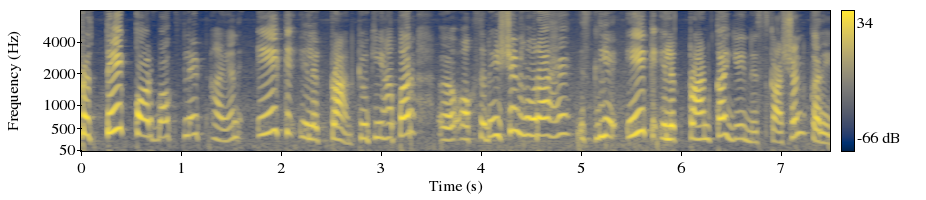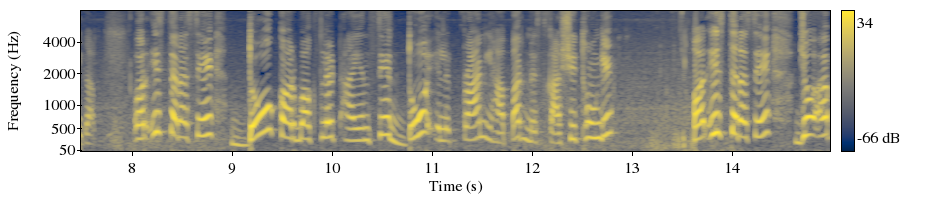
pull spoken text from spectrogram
प्रत्येक कार्बोक्सिलेट आयन एक इलेक्ट्रॉन क्योंकि यहाँ पर ऑक्सीडेशन हो रहा है, इसलिए एक इलेक्ट्रॉन का ये निष्काशन करेगा। और इस तरह से दो कार्बोक्सिलेट आयन से दो इलेक्ट्रॉन यहाँ पर निष्कासित होंगे। और इस तरह से जो अब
